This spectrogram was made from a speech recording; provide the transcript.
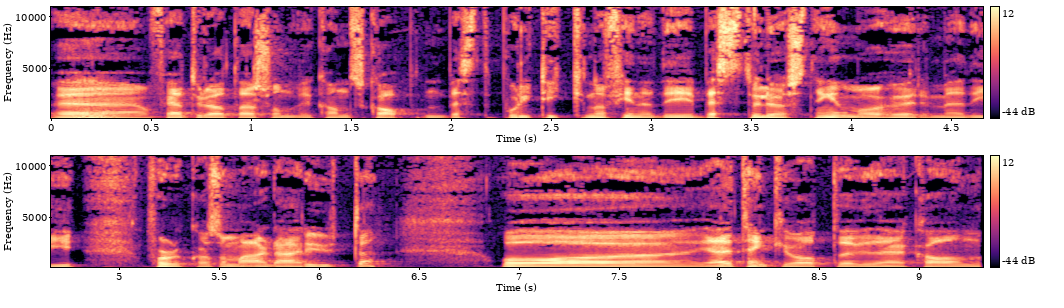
Mm. For jeg tror at det er sånn vi kan skape den beste politikken og finne de beste løsningene, med å høre med de folka som er der ute. Og jeg tenker jo at det kan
